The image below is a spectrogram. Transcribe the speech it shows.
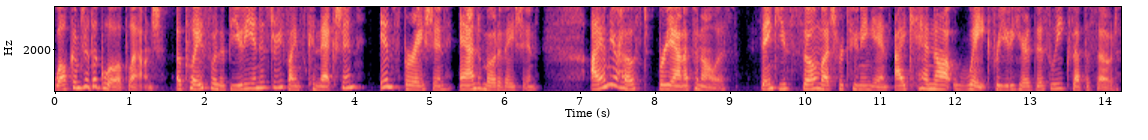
Welcome to the Glow Up Lounge, a place where the beauty industry finds connection, inspiration, and motivation. I am your host, Briana Pinales. Thank you so much for tuning in. I cannot wait for you to hear this week's episode.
